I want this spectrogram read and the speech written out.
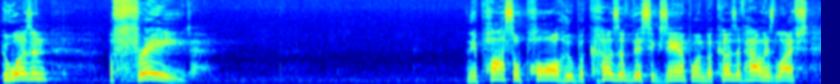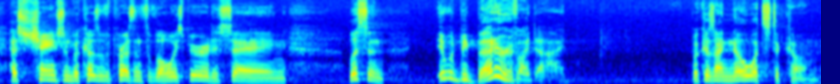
who wasn't afraid. And the Apostle Paul, who, because of this example and because of how his life has changed and because of the presence of the Holy Spirit, is saying, Listen, it would be better if I died because I know what's to come.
